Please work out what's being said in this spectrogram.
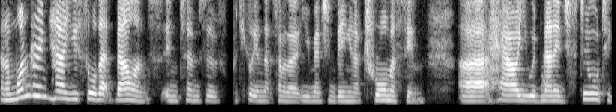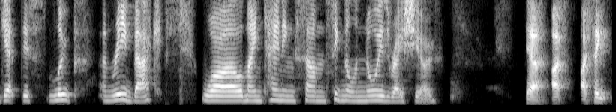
And I'm wondering how you saw that balance in terms of, particularly in that some of the, you mentioned being in a trauma sim, uh, how you would manage still to get this loop and read back while maintaining some signal and noise ratio. Yeah, I, I think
